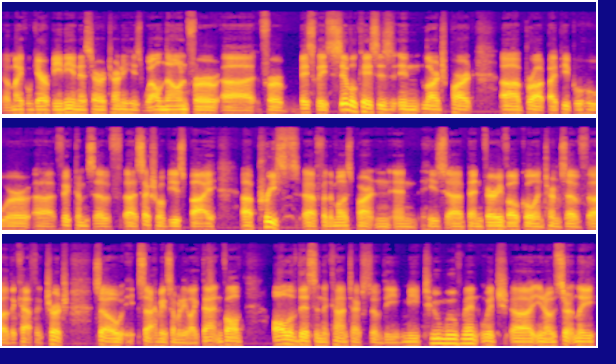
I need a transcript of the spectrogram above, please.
Mitchell Garabedian as her attorney. He's well known for uh, for basically civil cases in large part uh, brought by people who were uh, victims of uh, sexual abuse by priests for the most part, and, and he's been very vocal in terms of the Catholic Church. So, so having somebody like that involved all of this in the context of the Me Too movement, which uh, you know certainly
